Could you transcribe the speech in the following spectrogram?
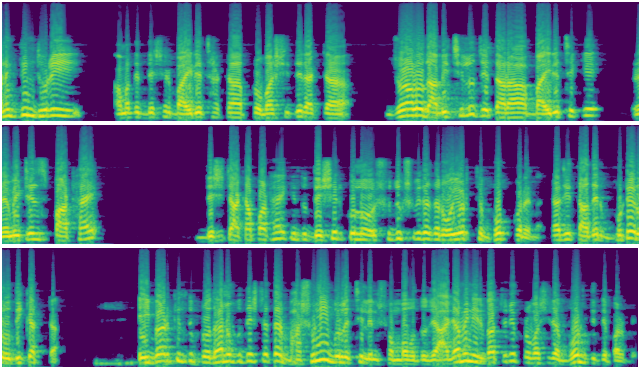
অনেকদিন ধরেই আমাদের দেশের বাইরে থাকা প্রবাসীদের একটা জোরালো দাবি ছিল যে তারা বাইরে থেকে রেমিটেন্স পাঠায়, দেশে টাকা পাঠায়, কিন্তু দেশের কোনো সুযোগ সুবিধা তারা ওই অর্থে ভোগ করে না। কাজে তাদের ভোটের অধিকারটা এইবার কিন্তু প্রধান উপদেষ্টা তার ভাষণেই বলেছিলেন সম্ভবত যে আগামী নির্বাচনে প্রবাসীরা ভোট দিতে পারবে।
